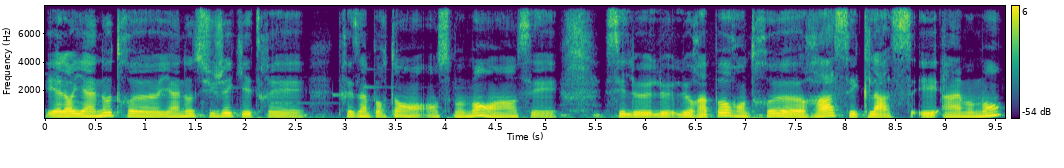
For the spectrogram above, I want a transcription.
Et alors, il y a un autre, euh, il y a un autre sujet qui est très, très important en, ce moment. Hein, c'est, c'est le, le, rapport entre euh, race et classe. Et à un moment,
